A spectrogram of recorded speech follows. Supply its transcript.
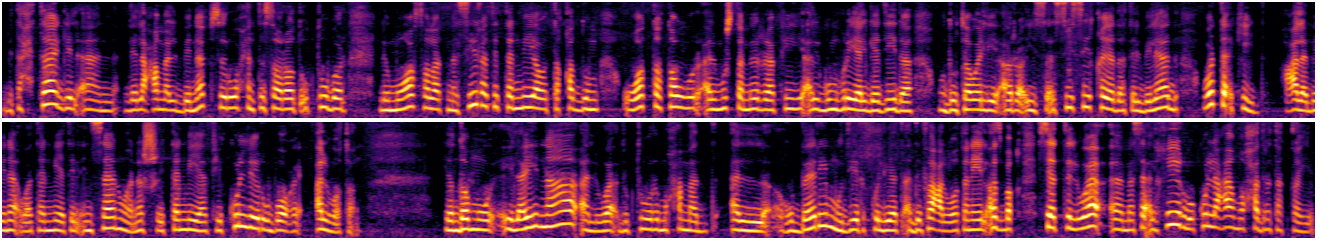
بتحتاج الآن للعمل بنفس روح انتصارات أكتوبر لمواصلة مسيرة التنمية والتقدم والتطور المستمرة في الجمهورية الجديدة منذ تولي الرئيس السيسي قيادة البلاد والتأكيد على بناء وتنمية الإنسان ونشر التنمية في كل ربوع الوطن. ينضم إلينا اللواء دكتور محمد الغباري مدير كلية الدفاع الوطني الأسبق. سيادة اللواء مساء الخير وكل عام وحضرتك طيب.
